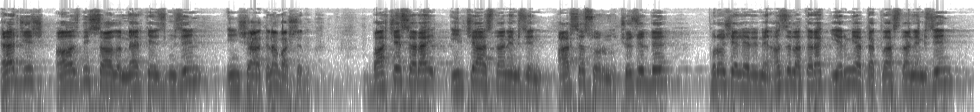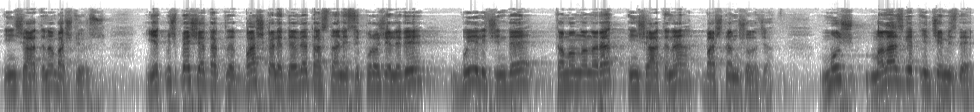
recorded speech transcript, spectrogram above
Erciş Ağız Diş Sağlığı Merkezimizin inşaatına başladık. Bahçesaray ilçe hastanemizin arsa sorunu çözüldü. Projelerini hazırlatarak 20 yataklı hastanemizin inşaatına başlıyoruz. 75 yataklı Başkale Devlet Hastanesi projeleri bu yıl içinde tamamlanarak inşaatına başlanmış olacak. Muş Malazgirt ilçemizde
